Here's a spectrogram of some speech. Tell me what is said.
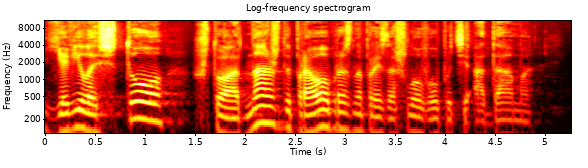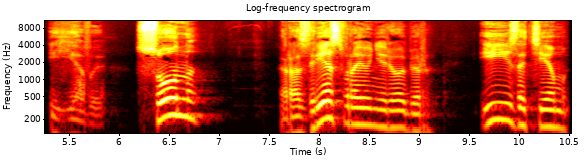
явилось то, что однажды прообразно произошло в опыте Адама и Евы. Сон, разрез в районе ребер и затем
